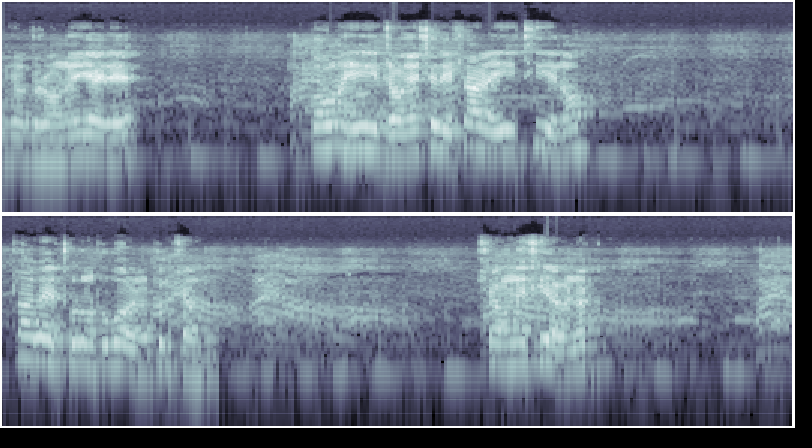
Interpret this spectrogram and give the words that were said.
ဟာယာတွင်းမြောက်ဒရောင်လေးရိုက်တယ်ပေါင်းလိုက်ဟေးဒရောင်ရိုက်ချက်တွေလှတယ်ထီတယ်နော်လှလဲထိုးလုံးထိုးပေါက်တယ်တွင်းမြောက်ဟာယာရှောင်းနေထီရပဲနော်ဟာယာ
